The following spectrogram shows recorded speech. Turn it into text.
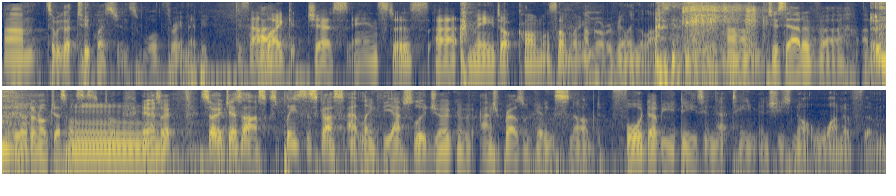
Um, so we got two questions, well, three maybe. Is that Uh, like Jess Anstiss at me.com or something? I'm not revealing the last name. um, just out of, uh, I, don't, I don't know if Jess wants us to talk. Anyway, so, so Jess asks, please discuss at length the absolute joke of Ash Brazill getting snubbed. Four WDs in that team, and she's not one of them.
